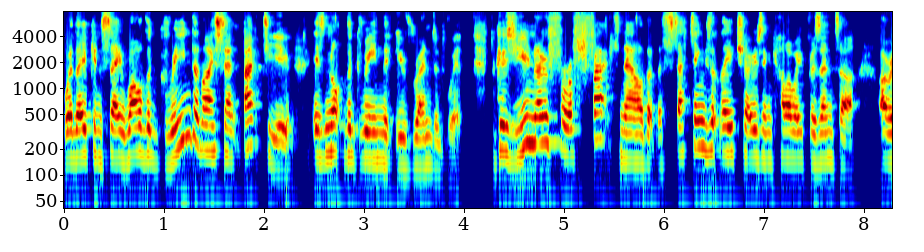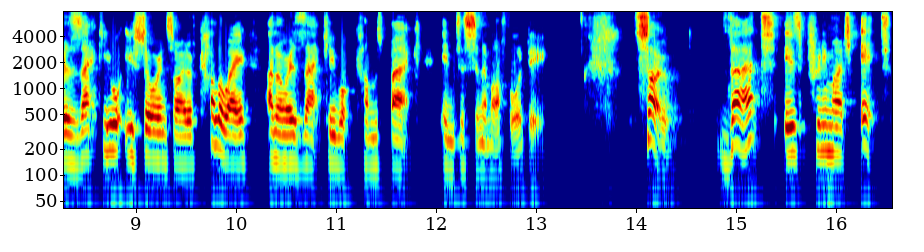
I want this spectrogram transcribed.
where they can say, well, the green that I sent back to you is not the green that you've rendered with. Because you know for a fact now that the settings that they chose in Colorway Presenter are exactly what you saw inside of Colorway and are exactly what comes back into Cinema 4D. So that is pretty much it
